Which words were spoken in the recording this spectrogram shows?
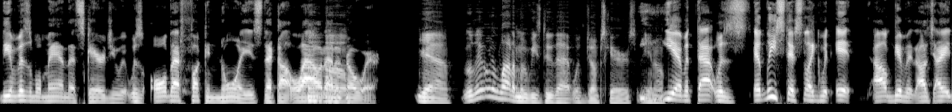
the invisible man that scared you. It was all that fucking noise that got loud out Oh. of uh-huh. nowhere. Yeah. Well, there were a lot of movies do that with jump scares. You know. Yeah, but that was at least it's like with it. I'll give it. I'll, I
